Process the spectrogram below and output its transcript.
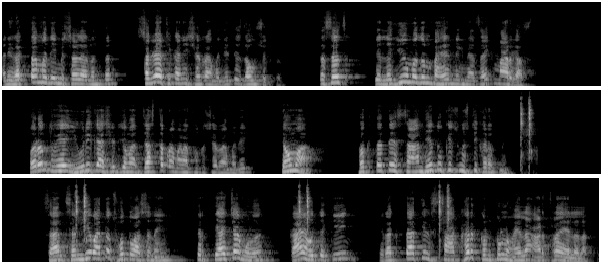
आणि रक्तामध्ये मिसळल्यानंतर सगळ्या ठिकाणी शरीरामध्ये ते जाऊ शकतं. तसंच ते लघवीमधून बाहेर निघण्याचा एक मार्ग असतो. परंतु हे युरिक ॲसिड जेव्हा जास्त प्रमाणात होतं शरीरामध्ये तेव्हा फक्त ते सांधेदुखीच नुसती करत नाही. संधिवातच होतो असं नाही. तर त्याच्यामुळं काय होतं की रक्तातील साखर कंट्रोल व्हायला अडथळा यायला लागतो.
